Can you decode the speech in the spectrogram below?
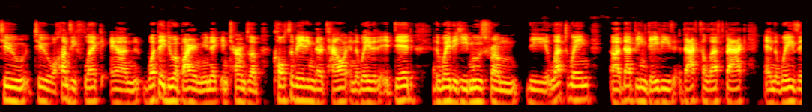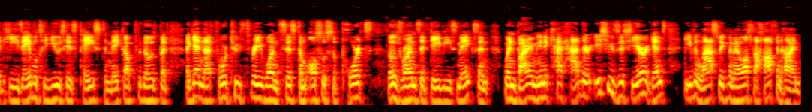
to to Hansi Flick and what they do at Bayern Munich in terms of cultivating their talent in the way that it did, the way that he moves from the left wing, uh, that being Davies, back to left back, and the ways that he's able to use his pace to make up for those. But again, that 4 2 3 1 system also supports those runs that Davies makes. And when Bayern Munich have had their issues this year against, even last week when they lost to Hoffenheim,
